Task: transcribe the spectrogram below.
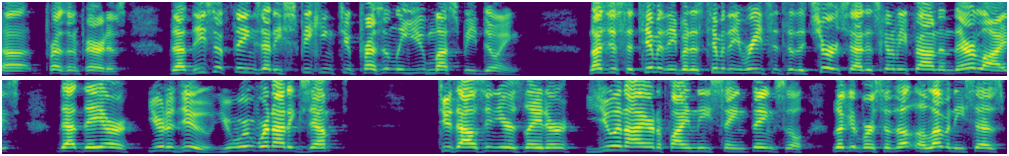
uh, present imperatives that these are things that he's speaking to presently you must be doing. Not just to Timothy, but as Timothy reads it to the church, that it's going to be found in their lives that they are you're to do. You, we're not exempt. 2,000 years later, you and I are to find these same things. So look at verse 11. He says,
